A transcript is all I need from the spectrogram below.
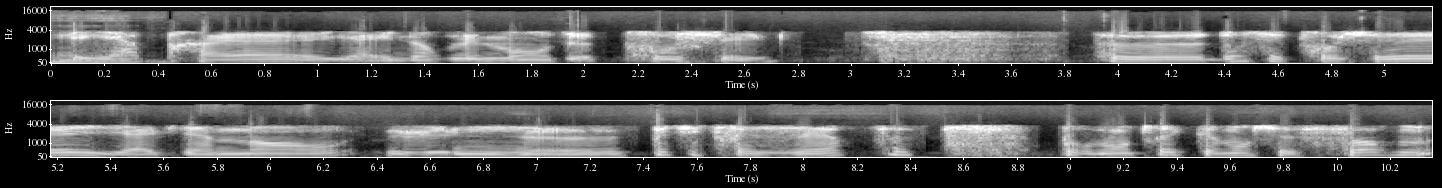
Mmh. Et après, il y a énormément de projets. Euh, dans ces projets, il y a évidemment une petite réserve pour montrer comment se forme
